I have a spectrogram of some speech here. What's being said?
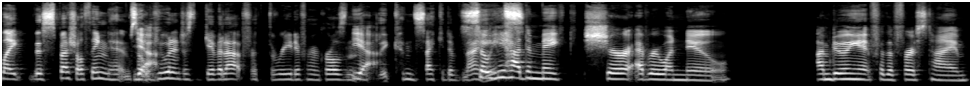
like this special thing to him, so Yeah. he wouldn't just give it up for three different girls in Yeah. the consecutive nights. So he had to make sure everyone knew I'm doing it for the first time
